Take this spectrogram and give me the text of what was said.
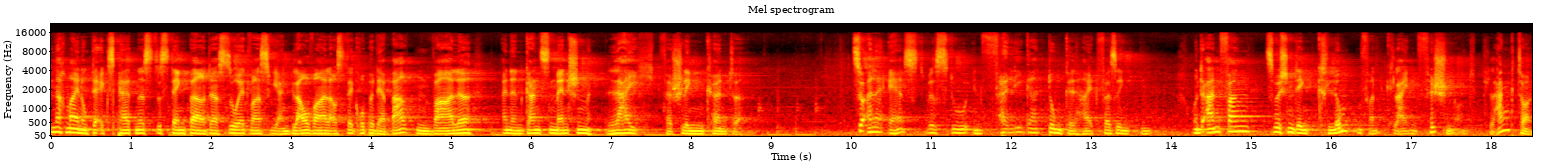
nach Meinung der Experten ist es denkbar, dass so etwas wie ein Blauwal aus der Gruppe der Bartenwale einen ganzen Menschen leicht verschlingen könnte. Zuallererst wirst du in völliger Dunkelheit versinken und anfangen, zwischen den Klumpen von kleinen Fischen und Plankton,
